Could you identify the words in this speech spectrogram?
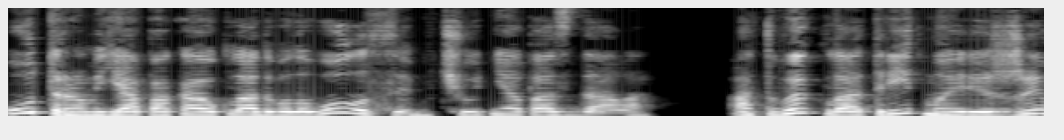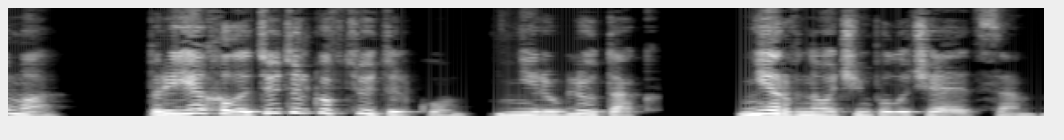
Утром я, пока укладывала волосы, чуть не опоздала. Отвыкла от ритма и режима, Приехала тетелька в тютельку. Не люблю так. Нервно очень получается.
